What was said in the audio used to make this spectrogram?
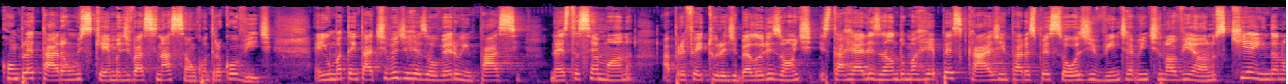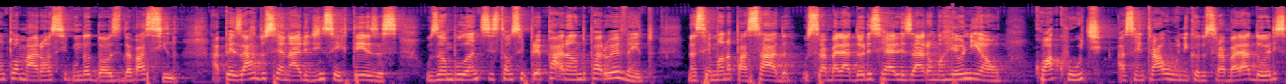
completaram o esquema de vacinação vacinação contra a Covid. Em uma tentativa de resolver o impasse, nesta semana, a Prefeitura de Belo Horizonte está realizando uma repescagem para as pessoas de 20 a 29 anos que ainda não tomaram a segunda dose da vacina. Apesar do cenário de incertezas, os ambulantes estão se preparando para o evento. Na semana passada, os trabalhadores realizaram uma reunião com a CUT, a Central Única dos Trabalhadores,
